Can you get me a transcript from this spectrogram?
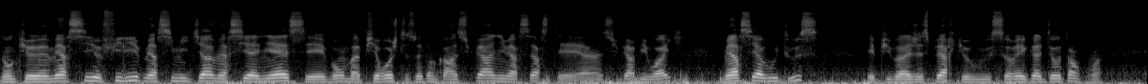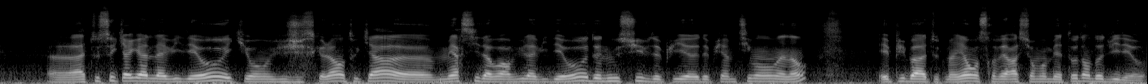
Donc euh, merci euh, Philippe, merci Mika, merci Agnès et bon bah Pierrot, je te souhaite encore un super anniversaire. C'était un super bivouac. Merci à vous tous. Et puis bah, j'espère que vous serez éclatés autant que moi. Euh, à tous ceux qui regardent la vidéo et qui ont vu jusque là, en tout cas, merci d'avoir vu la vidéo, de nous suivre depuis, depuis un petit moment maintenant. Et puis bah, de toute manière, on se reverra sûrement bientôt dans d'autres vidéos.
